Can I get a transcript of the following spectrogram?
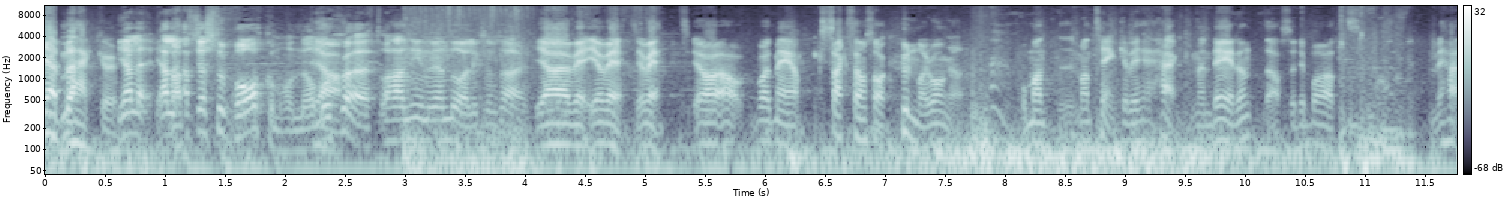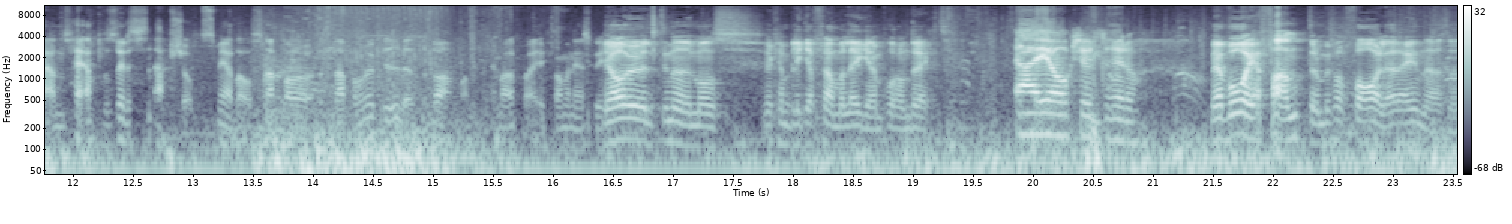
Jävla hacker. Jalle, Jalle, alltså jag står bakom honom Ja. och sköt och han hinner ändå liksom så här. Ja, jag vet, jag vet, jag vet. Jag har varit med om exakt samma sak hundra gånger. Och man, man tänker det är hack, men det är det inte. Alltså det är bara att... Med här, här så är det snapshots som gäller och snappar, snappar de upp i huvudet så dör man. I alla fall ifall man är Jag har ulti nu Måns. Jag kan blicka fram och lägga den på dem direkt. Ja, jag är också ultra redo. Men jag vågar fan inte, de är för farliga där inne alltså.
